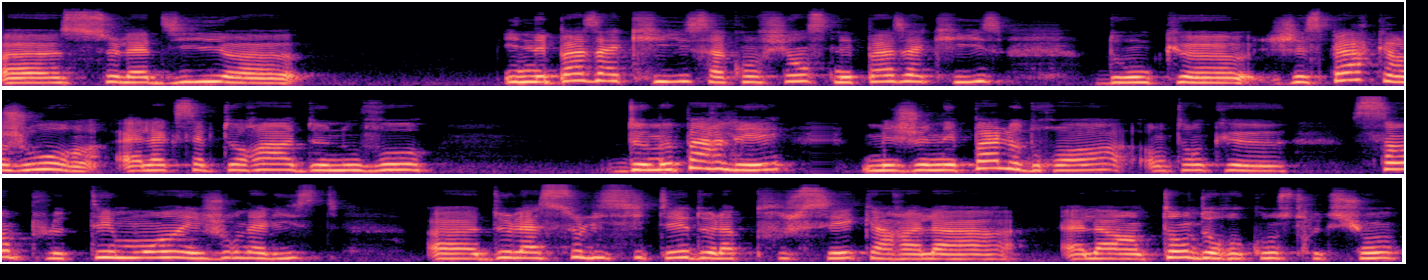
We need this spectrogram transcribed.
Euh, cela dit, il n'est pas acquis, sa confiance n'est pas acquise. Donc euh, j'espère qu'un jour, elle acceptera de nouveau de me parler, mais je n'ai pas le droit, en tant que simple témoin et journaliste, euh, de la solliciter, de la pousser, car elle a, elle a un temps de reconstruction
